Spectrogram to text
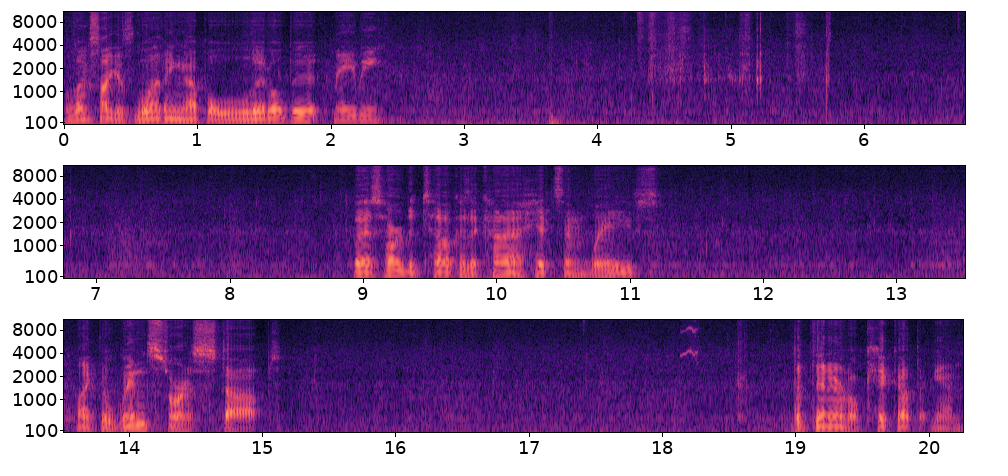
it looks like it's letting up a little bit, maybe. But it's hard to tell because it kind of hits in waves. Like the wind sort of stopped. But then it'll kick up again.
